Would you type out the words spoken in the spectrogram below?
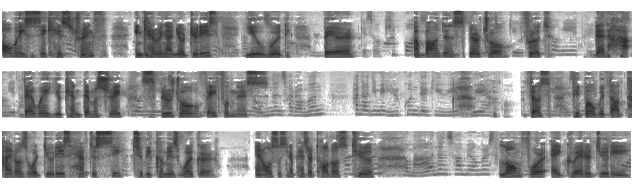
always seek His strength in carrying out your duties, you would bear abundant spiritual fruit. That, ha- that way you can demonstrate spiritual faithfulness. Thus, people without titles or duties have to seek to become His worker. And also, Senior Pastor told us to long for a greater duty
